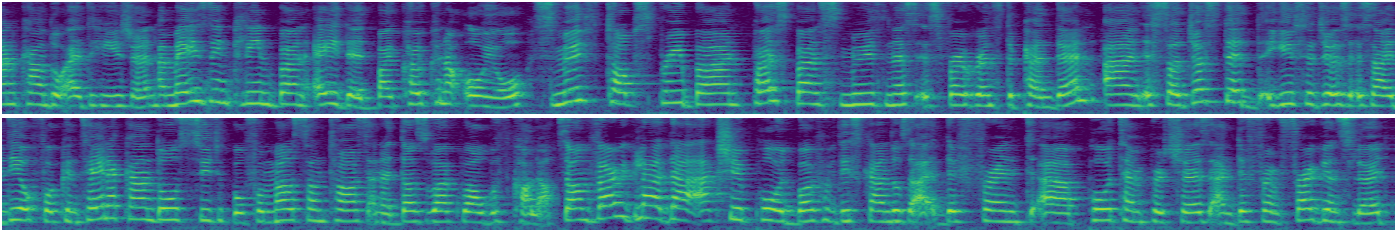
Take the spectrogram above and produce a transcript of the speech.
and candle adhesion. Amazing clean burn aided by coconut oil. Smooth tops pre-burn. Post-burn smoothness is fragrance dependent. And suggested usages is ideal for container candles, suitable for melt on tasks, and it does work well with color. So I'm very glad that I actually poured both of these candles at different uh, pour temperatures and different fragrance load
